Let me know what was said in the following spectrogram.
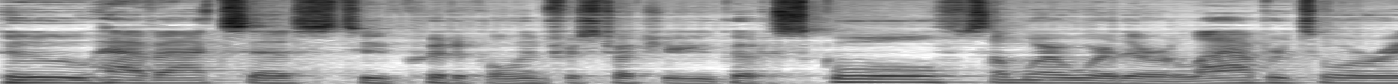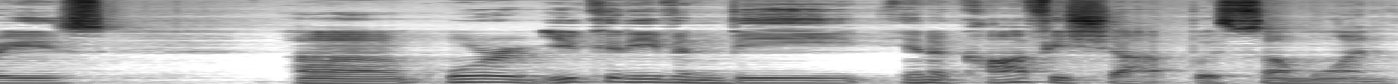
who have access to critical infrastructure. You go to school somewhere where there are laboratories um, or you could even be in a coffee shop with someone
